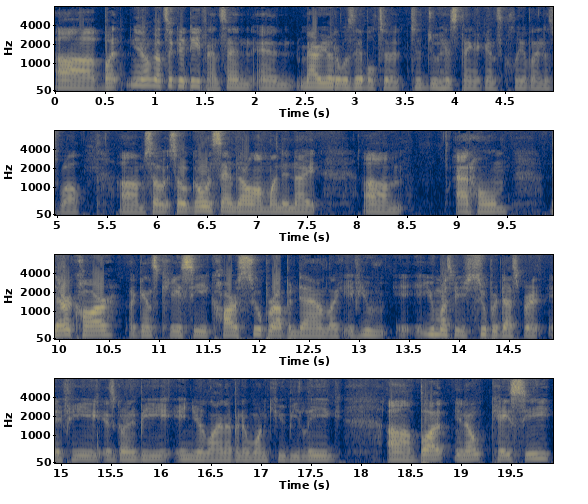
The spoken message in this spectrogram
Uh, but you know that's a good defense, and and Mariota was able to to do his thing against Cleveland as well. Um, so so going Sam Darnold on Monday night um, at home. Derek Carr against KC. Carr super up and down. Like if you you must be super desperate if he is going to be in your lineup in a one QB league. Uh, but you know KC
